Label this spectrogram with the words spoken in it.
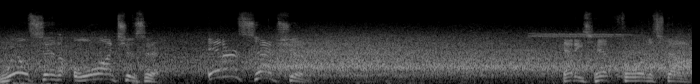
Wilson launches it. Interception. And he's hit for the stop.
